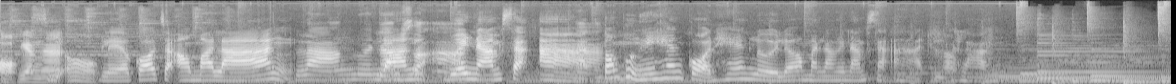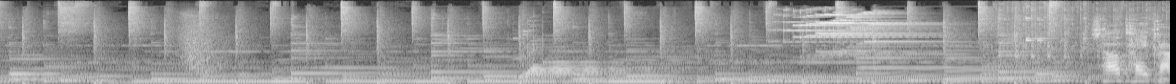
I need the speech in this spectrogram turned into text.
ออกยังสีฮะ ออกแล้วก็จะเอามาล้าง ล้างด้วยล้างน้ำสะอาด ด้วยน้ำสะอาด ค่ะ ต้องผึ่งให้แห้งก่อนแห้งเลย แล้วเอามาล้างด้วยน้ำสะอาดอีกครับ ครั้ง ชาวไทยขา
